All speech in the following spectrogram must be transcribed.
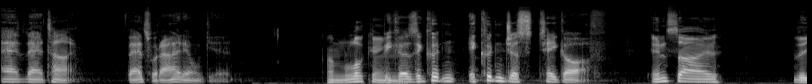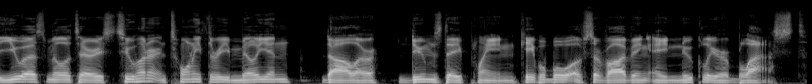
at that time? That's what I don't get. I'm looking Because it couldn't it couldn't just take off. inside the U.S. military's 223 million dollar doomsday plane capable of surviving a nuclear blast.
